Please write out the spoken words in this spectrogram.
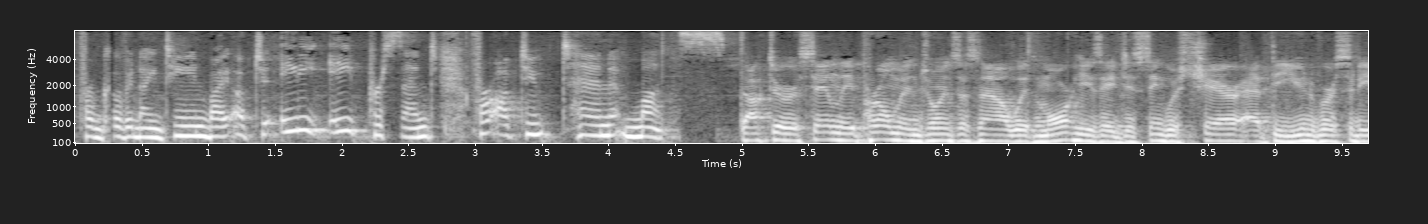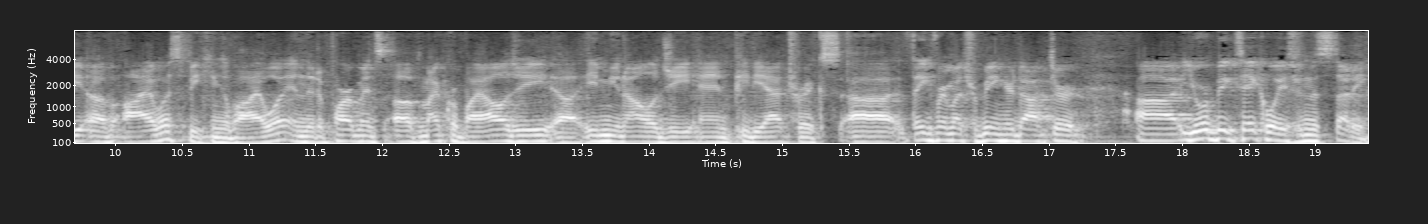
from COVID 19 by up to 88% for up to 10 months. Dr. Stanley Perlman joins us now with more. He's a distinguished chair at the University of Iowa, speaking of Iowa, in the departments of microbiology, uh, immunology, and pediatrics. Uh, thank you very much for being here, Doctor. Uh, your big takeaways from this study?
